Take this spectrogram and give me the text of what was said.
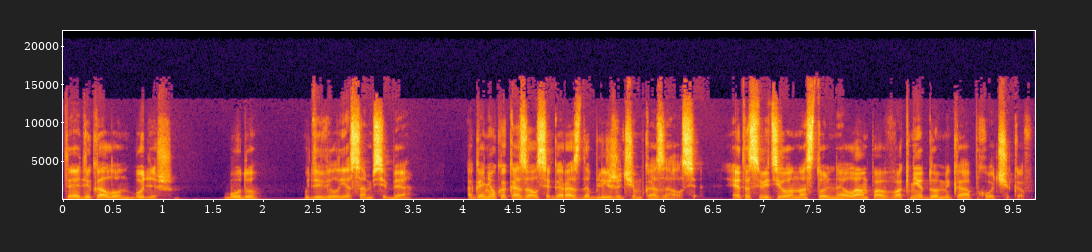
«Ты одеколон будешь?» «Буду», – удивил я сам себя. Огонек оказался гораздо ближе, чем казался. Это светила настольная лампа в окне домика обходчиков.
